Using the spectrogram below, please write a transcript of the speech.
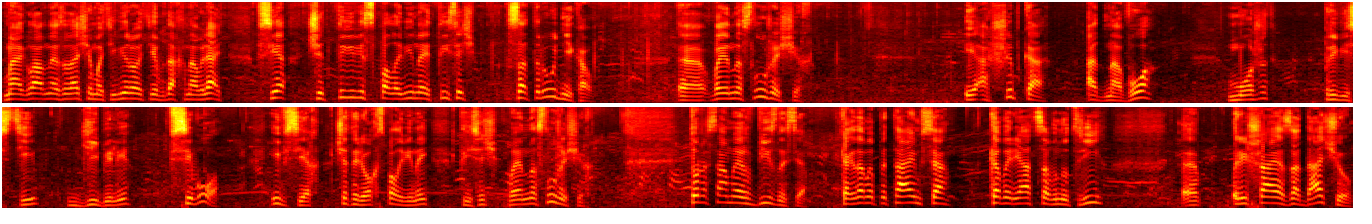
Моя главная задача – мотивировать и вдохновлять все четыре с половиной тысяч сотрудников, э, военнослужащих. И ошибка одного может привести к гибели всего и всех четырех с половиной тысяч военнослужащих. То же самое в бизнесе. Когда мы пытаемся ковыряться внутри, э, решая задачу,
